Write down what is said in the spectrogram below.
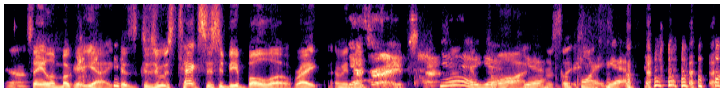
Yeah. Salem? Okay, yeah, because because it was Texas, it'd be a bolo, right? I mean, Yeah, that's that's right. Yeah, yeah, Come on. yeah. It's Good like- point. Yeah.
